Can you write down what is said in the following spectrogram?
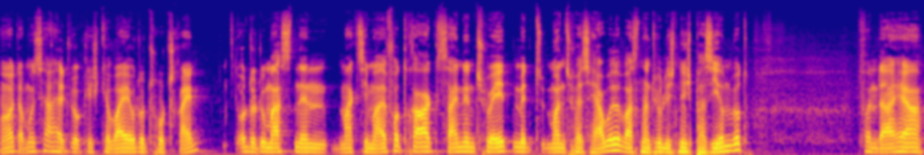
Ja, da muss ja halt wirklich Kawhi oder George rein. Oder du machst einen Maximalvertrag, seinen Trade mit Montrezl Harrell, was natürlich nicht passieren wird. Von daher,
